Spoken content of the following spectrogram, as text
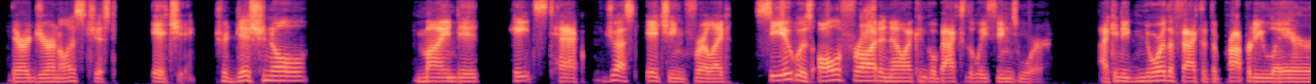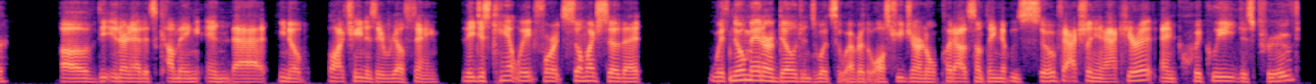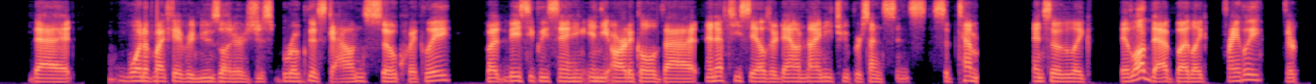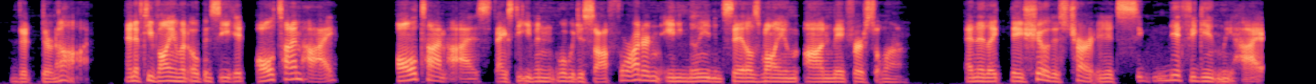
there are journalists just itching, traditional minded, hates tech, just itching for like see it was all a fraud and now I can go back to the way things were. I can ignore the fact that the property layer of the internet is coming and that, you know, blockchain is a real thing. They just can't wait for it so much so that with no manner of diligence whatsoever, the Wall Street Journal put out something that was so factually inaccurate and quickly disproved that one of my favorite newsletters just broke this down so quickly. But basically saying in the article that NFT sales are down 92% since September. And so like they love that, but like frankly, they're they're, they're not. NFT volume on OpenSea hit all time high, all time highs, thanks to even what we just saw, 480 million in sales volume on May 1st alone. And then like they show this chart and it's significantly higher.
